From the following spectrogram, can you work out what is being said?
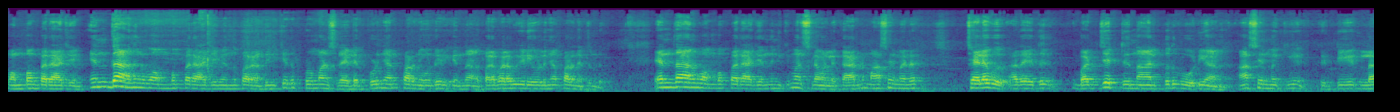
വമ്പം പരാജയം. എന്താണ് നിങ്ങൾ വമ്പം പരാജയം എന്ന് പറയുന്നത്? എനിക്കത് എപ്പോഴും മനസ്സിലായില്ല. എപ്പോഴും ഞാൻ പറഞ്ഞുകൊണ്ടിരിക്കുന്നതാണ്. പല പല വീഡിയോകളിൽ ഞാൻ പറഞ്ഞിട്ടുണ്ട്. എന്താണ് വമ്പം പരാജയം എന്ന് എനിക്ക് മനസ്സിലാവില്ല കാരണം ആ സിനിമയുടെ ചിലവ് അതായത് ബഡ്ജറ്റ് നാൽപ്പത് കോടിയാണ്. ആ സിനിമയ്ക്ക് കിട്ടിയിട്ടുള്ള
